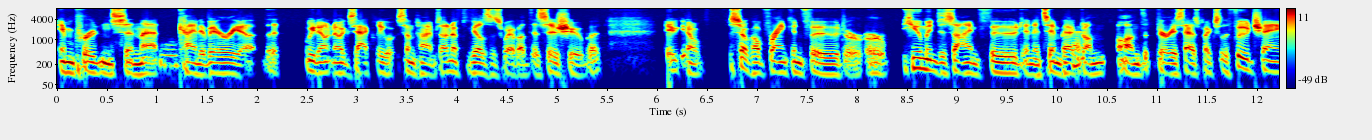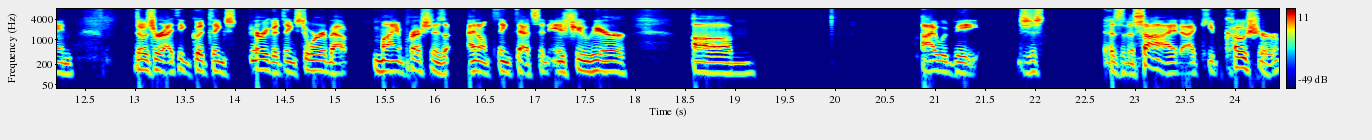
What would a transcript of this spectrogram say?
imprudence in that mm. kind of area that we don't know exactly what sometimes I don't know if he feels this way about this issue, but it, you know, so-called frankenfood or, or human designed food and its impact on on the various aspects of the food chain. Those are, I think, good things, very good things to worry about. My impression is I don't think that's an issue here. Um, I would be just as an aside, I keep kosher.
